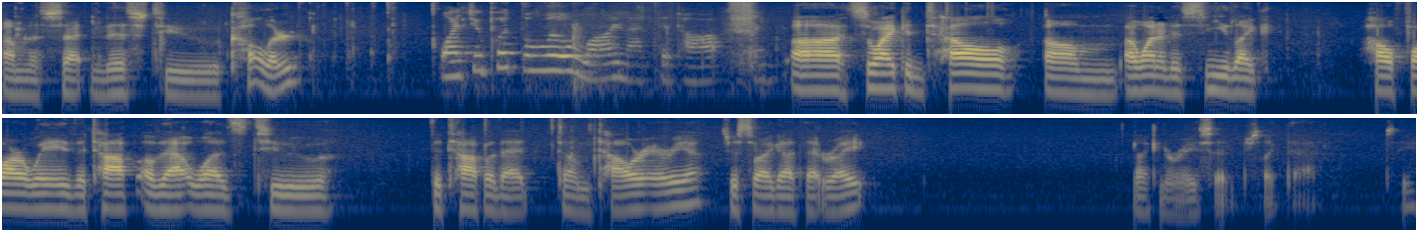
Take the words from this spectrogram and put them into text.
I'm going to set this to color. Why'd you put the little line at the top? Like, Uh, so I could tell. Um, I wanted to see like how far away the top of that was to the top of that um, tower area, just so I got that right. I can erase it just like that. See.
